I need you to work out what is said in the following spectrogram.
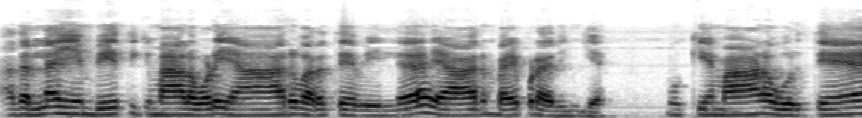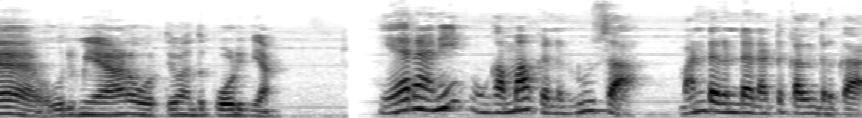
அதெல்லாம் என் பேத்திக்கு மேல கூட யாரும் வர தேவையில்லை. யாரும் பயப்படாதீங்க. முக்கியமான ஒருத்தன் உரிமையான ஒருத்தன் வந்து போடுவான். ஏராணி உங்க அம்மாவுக்கு என்ன லூசா? மண்டை கண்ட நட்டு கலந்துருக்கா?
